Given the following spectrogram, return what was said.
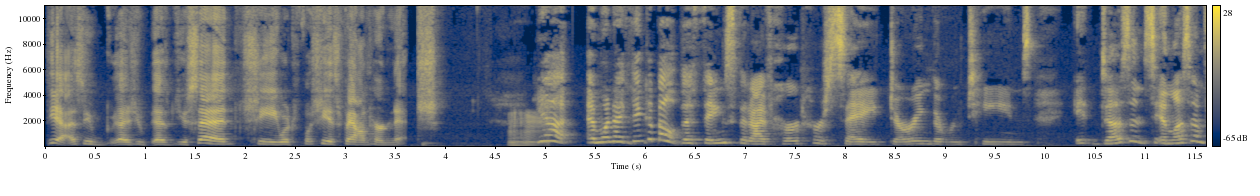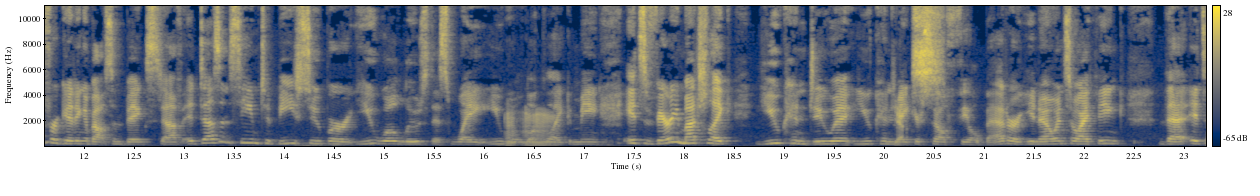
yeah, as you as you as you said, she would she has found her niche. Mhm. yeah and when i think about the things that i've heard her say during the routines it doesn't se- unless i'm forgetting about some big stuff it doesn't seem to be super you will lose this weight you will Mm-mm. look like me. It's very much like you can do it you can make yourself feel better you know? And so i think that it's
